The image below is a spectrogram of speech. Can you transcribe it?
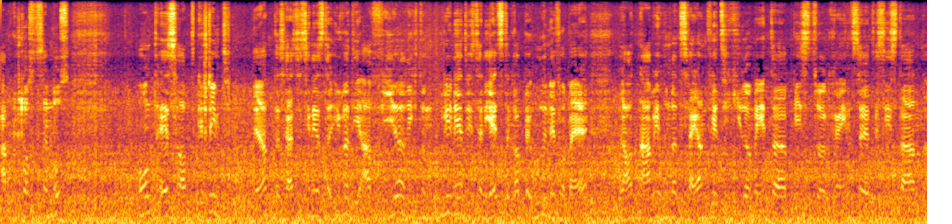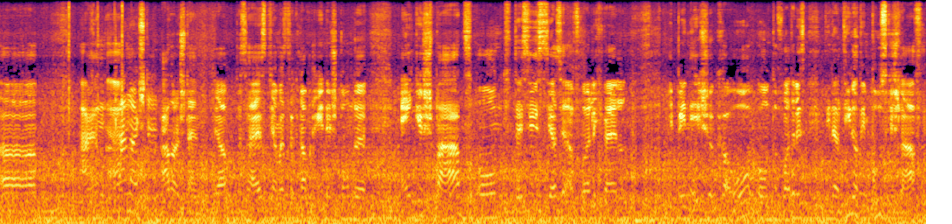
abgeschlossen sein muss. Und es hat gestimmt. Ja, das heißt, wir sind jetzt da über die A4 Richtung Uline. Wir sind jetzt gerade bei Uline vorbei. Laut Navi 142 Kilometer bis zur Grenze. Das ist dann äh, Arn, Arnoldstein. Arnoldstein. Ja, das heißt, wir haben jetzt da knapp eine Stunde eingespart und das ist sehr, sehr erfreulich, weil ich bin eh schon K.O. und der Vorteil ist, die Nadine hat im Bus geschlafen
